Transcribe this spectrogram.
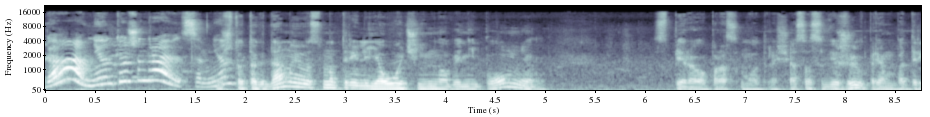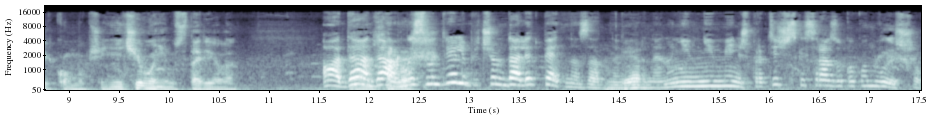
Да, мне он тоже нравится. Мне он- Что тогда мы его смотрели, я очень много не помню с первого просмотра. Сейчас освежил прям бодряком вообще. Ничего не устарело. А, да, Он да, мы хорош. смотрели, причем, да, лет пять назад, Да. наверное. Ну, не, не меньше, практически сразу, как он вышел.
